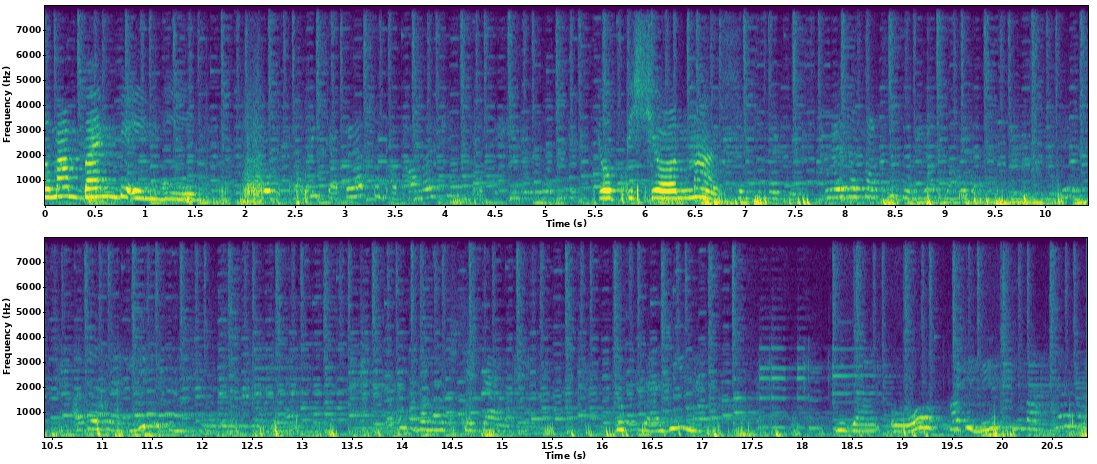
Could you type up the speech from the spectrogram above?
zaman ben de elliyim. Yok Papi şaka yaptım papağanlar için. Yok bir şey olmaz. Buraya da saksı koyacağız daha da. Arkadaşlar bilir misiniz şöyle? Bakın burada mor çiçekler var. Çok güzel değil mi? Güzel. Oo, Papi büyük bir baksana.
